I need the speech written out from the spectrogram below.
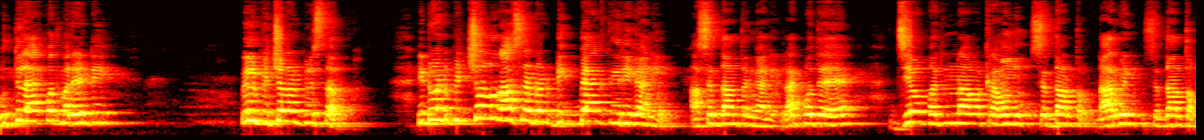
బుద్ధి లేకపోతే మరి ఏంటి వీళ్ళు అని పిలుస్తారు. ఇటువంటి పిచ్చోళ్ళు రాసినటువంటి బిగ్ బ్యాంగ్ థియరీ కానీ ఆ సిద్ధాంతం కానీ లేకపోతే జీవ పరిణామ క్రమము సిద్ధాంతం డార్విన్ సిద్ధాంతం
